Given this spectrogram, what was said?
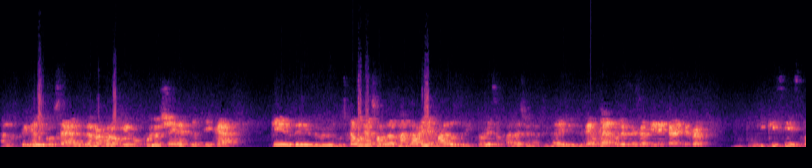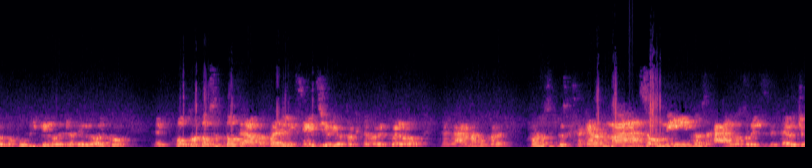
a los periódicos. O sea, yo me acuerdo que don Julio Scherer platica que de, Gustavo Díaz Ordaz mandaba llamar a los directores a Palacio Nacional y les decía, claro, no les decía directamente, pero no publiques esto, no publiquen lo de Tlatelolco. Eh, pocos, dos, dos, afuera del Excelsior y otro que no recuerdo, la alarma, no recuerdo fueron los únicos que sacaron más o menos algo sobre el 68.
